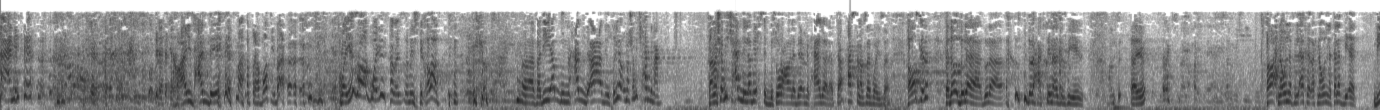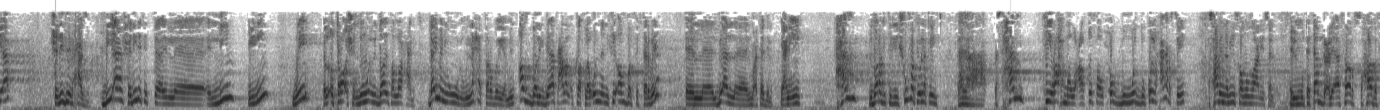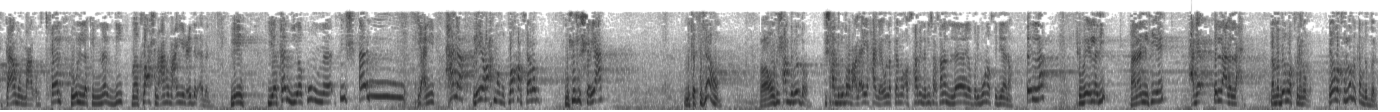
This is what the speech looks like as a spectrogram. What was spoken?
يعني عايز حد إيه؟ ما تهبطي بقى. كويسة آه كويسة بس مش خلاص. فدي يبدو إن حد قعد يطريها وما شافتش حد معاها فما شافتش حد لا بيحسب بسرعة ولا بيعمل حاجة ولا بتاع. حاسة نفسها كويسة. خلاص كده؟ فدول دول دول دول حاجتين أساسيين. أيوه. آه إحنا قلنا في الآخر إحنا قلنا ثلاث بيئات. بيئة شديدة الحزم. بيئة شديدة اللين اللين والإطراء ده يطلعوا حاجة. دايما يقولوا من الناحية التربوية من أفضل البيئات على الإطلاق. لو قلنا إن في أفضل في التربية ال- البيئة المعتدلة. يعني إيه؟ حزم لدرجة اللي يشوفك يقول لك إيه؟ لا لا بس حزم فيه رحمة وعاطفة وحب وود وكل حاجة بس إيه؟ أصحاب النبي صلى الله عليه وسلم المتتبع لآثار الصحابة في التعامل مع الأطفال يقول لك الناس دي ما يطلعش معاهم عيل عدل ابدا ليه؟ يكاد يكون ما فيش أي يعني حاجة ليه رحمة مطلقة بسبب نصوص الشريعة؟ مكتفاهم فهو مفيش حد بيضرب. مفيش حد بيضرب على أي حاجة. يقول لك كانوا أصحاب النبي صلى الله عليه وسلم لا يضربون صبيانهم. إلا شوف إيه إلا دي؟ معناه إن في إيه؟ حاجة إلا على اللحم. لما بيغلط في اللغة. يغلط في اللغة كان بيتضرب.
